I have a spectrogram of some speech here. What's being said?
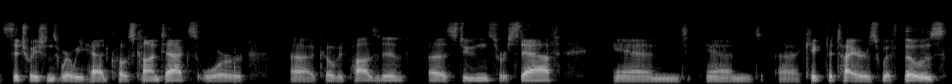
situations where we had close contacts or uh, COVID positive uh, students or staff, and and uh, kick the tires with those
